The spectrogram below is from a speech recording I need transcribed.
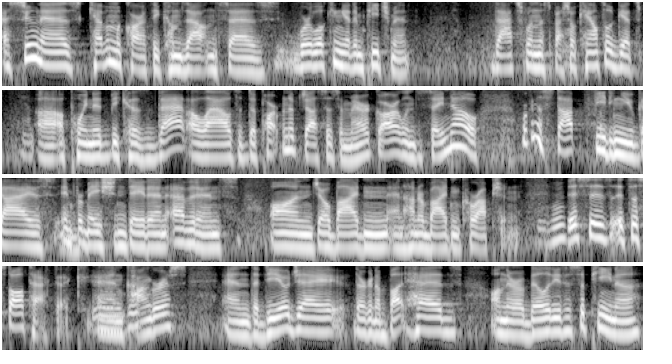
as soon as Kevin McCarthy comes out and says, we're looking at impeachment, that's when the special counsel gets uh, appointed because that allows the Department of Justice and Merrick Garland to say, no, we're going to stop feeding you guys information, data, and evidence on Joe Biden and Hunter Biden corruption. Mm-hmm. This is it's a stall tactic, mm-hmm. and Congress and the DOJ they're going to butt heads on their ability to subpoena.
